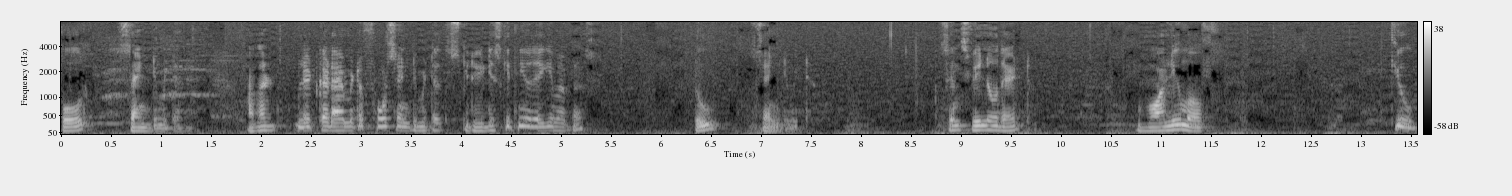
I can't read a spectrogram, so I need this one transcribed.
फोर सेंटीमीटर है। अगर ब्लेड का डायमीटर फोर सेंटीमीटर तो उसकी रेडियस कितनी हो जाएगी हमारे पास? Two centimetre since we know that volume of cube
